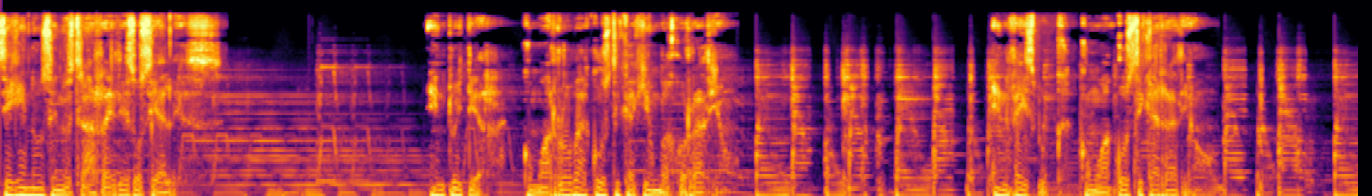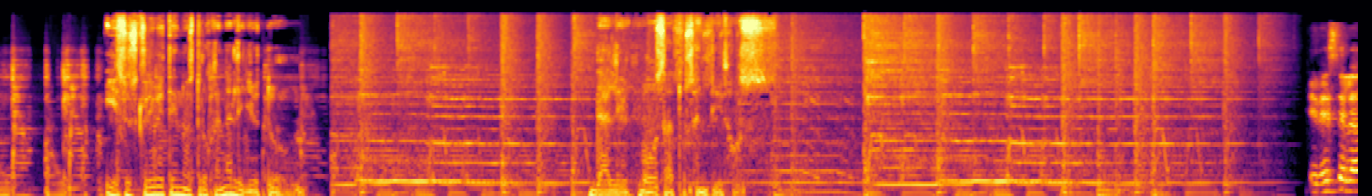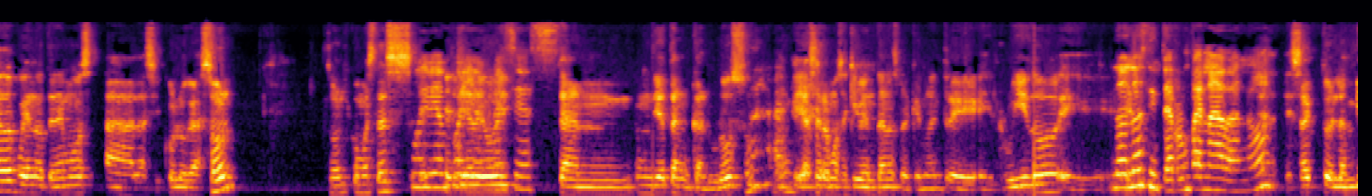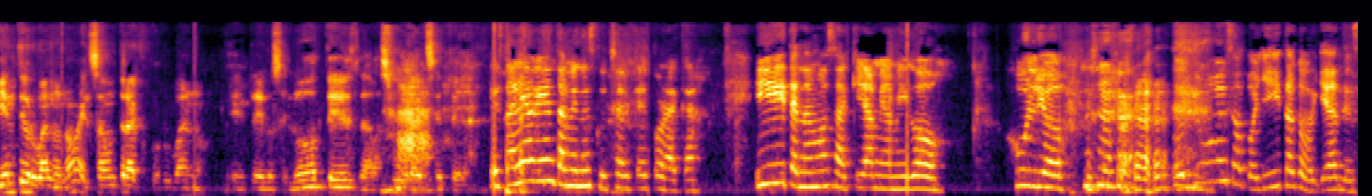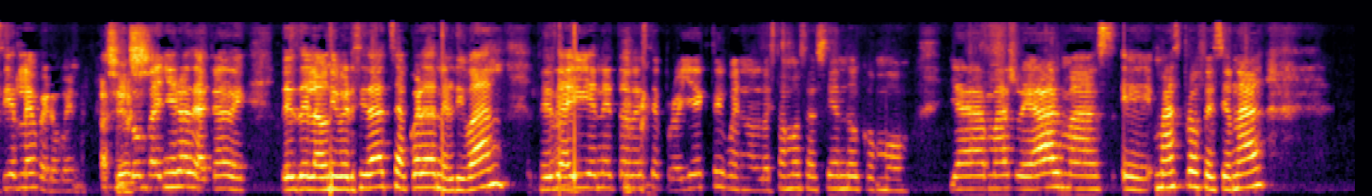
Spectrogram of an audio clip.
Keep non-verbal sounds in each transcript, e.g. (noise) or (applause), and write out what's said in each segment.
Síguenos en nuestras redes sociales. En Twitter como arroba acústica-radio. En Facebook como acústica radio. Y suscríbete a nuestro canal de YouTube. Dale voz a tus sentidos. Y de este lado, bueno, tenemos a la psicóloga Sol. Sol, ¿cómo estás? Muy bien, El día de hoy, gracias. tan, un día tan caluroso, ¿no? que ya cerramos aquí ventanas para que no entre el ruido. eh, No el- nos interrumpa nada, ¿no? Exacto, el ambiente urbano, ¿no? El soundtrack urbano, entre los elotes, la basura, Ajá. etcétera. Estaría bien también escuchar qué hay por acá. Y tenemos aquí a mi amigo Julio. (laughs) o Jules o Pollito, como quieran decirle, pero bueno. Así mi es. compañero de acá de desde la universidad, ¿se acuerdan el diván? Desde ahí viene todo este proyecto y bueno, lo estamos haciendo como ya más real, más, eh, más profesional.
